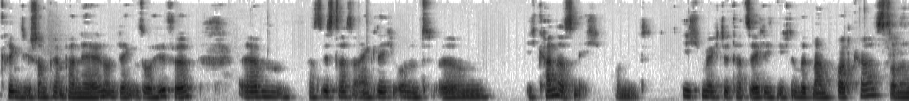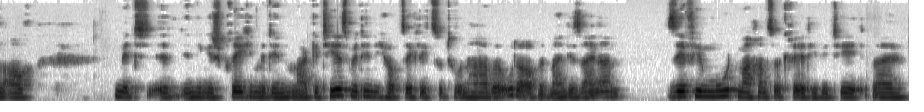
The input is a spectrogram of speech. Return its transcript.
kriegen sie schon Pimpanellen und denken so, Hilfe, ähm, was ist das eigentlich? Und ähm, ich kann das nicht. Und ich möchte tatsächlich nicht nur mit meinem Podcast, sondern auch mit äh, in den Gesprächen mit den Marketeers, mit denen ich hauptsächlich zu tun habe, oder auch mit meinen Designern, sehr viel Mut machen zur Kreativität, weil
